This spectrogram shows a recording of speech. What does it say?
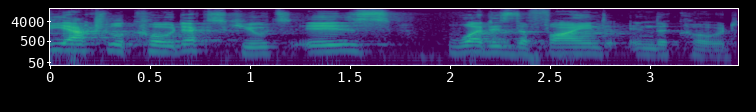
the actual code executes is what is defined in the code.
